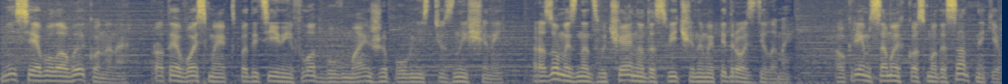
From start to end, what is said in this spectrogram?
Місія була виконана, проте восьмий експедиційний флот був майже повністю знищений разом із надзвичайно досвідченими підрозділами. Окрім самих космодесантників,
